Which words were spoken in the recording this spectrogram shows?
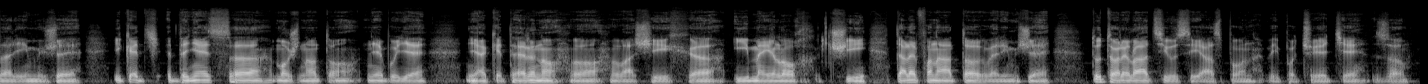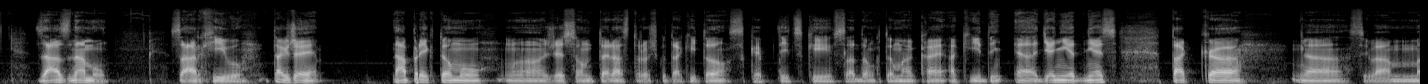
verím, že i keď dnes e, možno to nebude nejaké terno vo vašich e, e-mailoch či telefonátoch, verím, že túto reláciu si aspoň vypočujete zo záznamu, z archívu. Takže napriek tomu, že som teraz trošku takýto skeptický vzhľadom k tomu, aký deň je dnes, tak si vám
